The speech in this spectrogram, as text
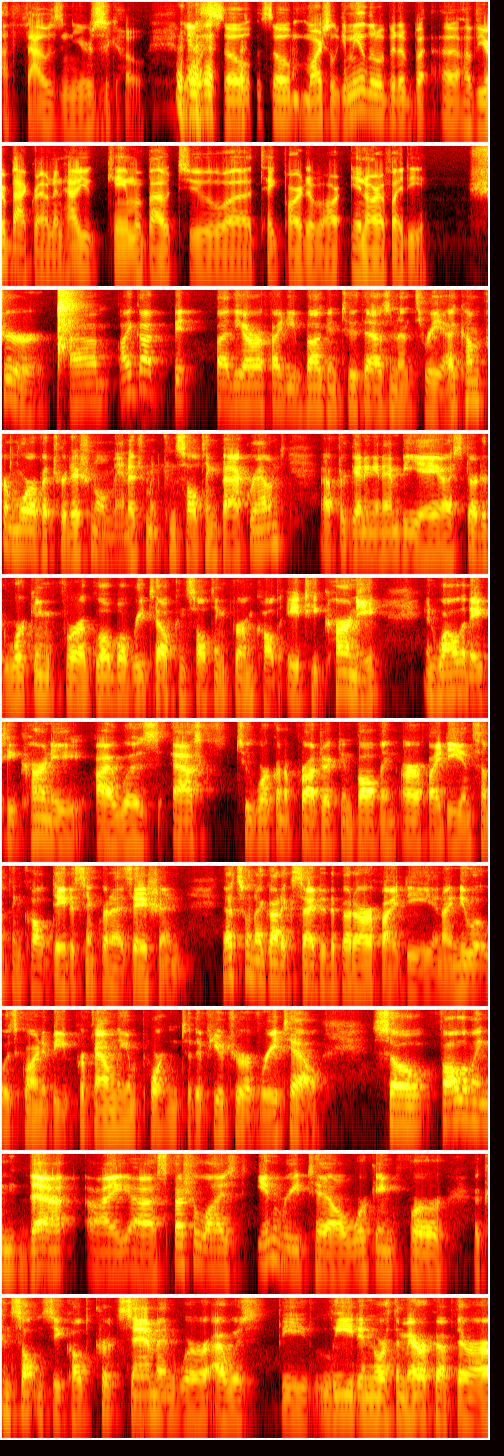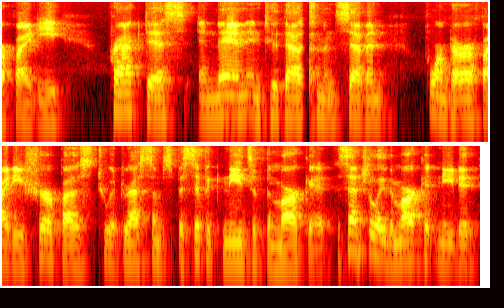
a thousand years ago. Yes. so, so Marshall, give me a little bit of uh, of your background and how you came about to uh, take part of our in RFID. Sure. Um, I got bit by the RFID bug in 2003. I come from more of a traditional management consulting background. After getting an MBA, I started working for a global retail consulting firm called AT Kearney. And while at AT Kearney, I was asked to work on a project involving RFID and something called data synchronization. That's when I got excited about RFID, and I knew it was going to be profoundly important to the future of retail. So, following that, I uh, specialized in retail, working for a consultancy called Kurt Salmon, where I was the lead in North America of their RFID practice. And then in 2007, formed RFID Sherpas to address some specific needs of the market. Essentially, the market needed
